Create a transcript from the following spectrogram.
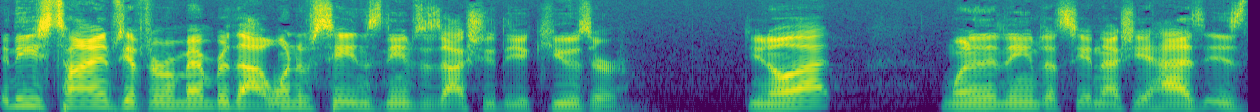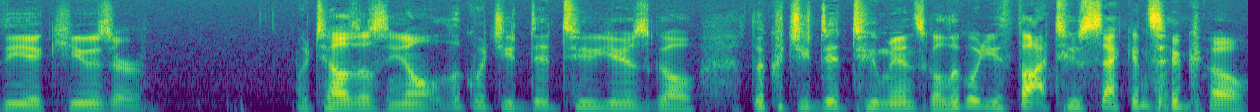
In these times, you have to remember that one of Satan's names is actually the accuser. Do you know that? One of the names that Satan actually has is the accuser who tells us, you know, look what you did two years ago. Look what you did two minutes ago. Look what you thought two seconds ago.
